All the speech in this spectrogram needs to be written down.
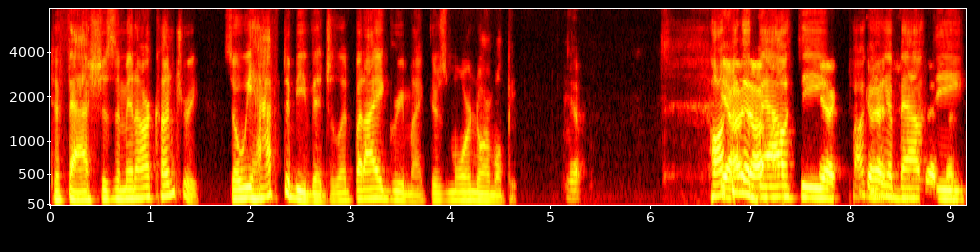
to fascism in our country. So we have to be vigilant. But I agree, Mike, there's more normal people. Yep. Talking yeah, about the yeah, talking about the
